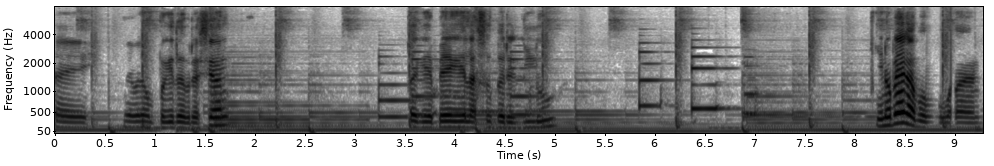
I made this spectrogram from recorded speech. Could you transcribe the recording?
Ahí, le ponemos un poquito de presión. Para que pegue la super glue. Y no pega, pues, weón.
